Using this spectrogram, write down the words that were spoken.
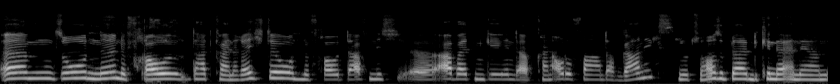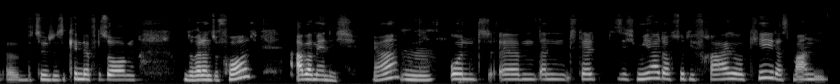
Ähm, so, ne, eine Frau hat keine Rechte und eine Frau darf nicht äh, arbeiten gehen, darf kein Auto fahren, darf gar nichts, nur zu Hause bleiben, die Kinder ernähren, äh, beziehungsweise Kinder versorgen und so weiter und so fort, aber mehr nicht. Ja? Mhm. Und ähm, dann stellt sich mir halt auch so die Frage, okay, das waren,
